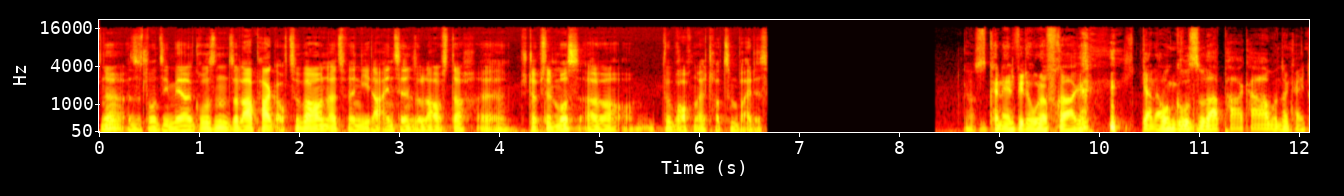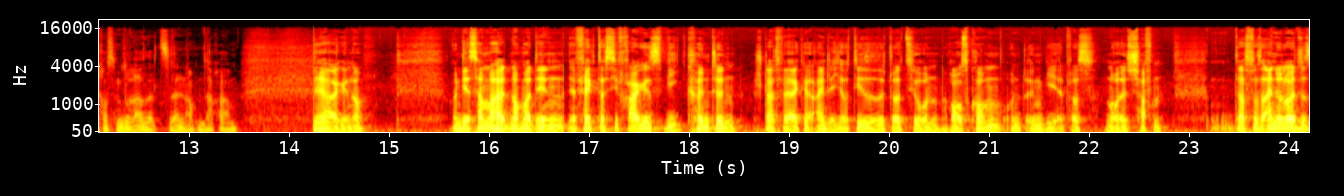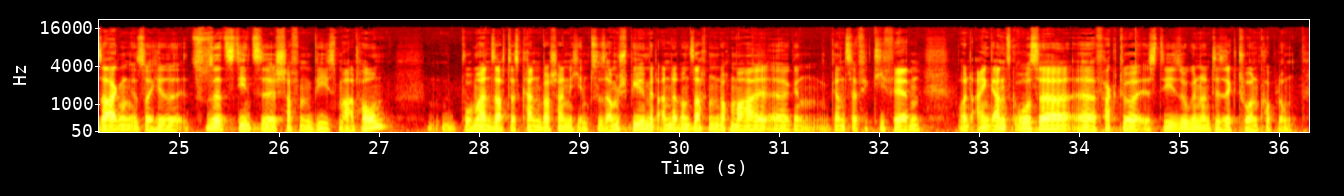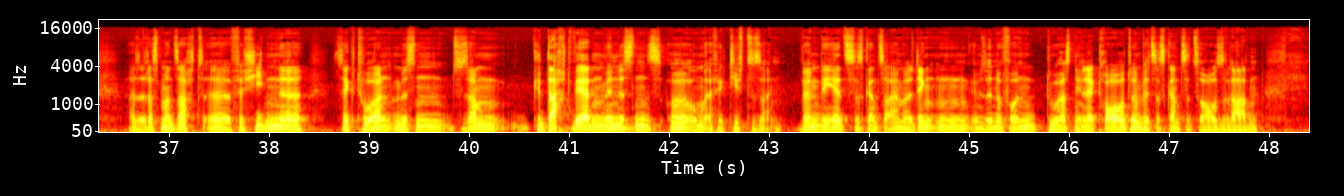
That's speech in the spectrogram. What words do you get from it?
Ne? Also es lohnt sich mehr, einen großen Solarpark auch zu bauen, als wenn jeder einzeln Solar aufs Dach äh, stöpseln muss, aber wir brauchen halt trotzdem beides. Das ist keine Entweder-Oder-Frage. Ich kann auch einen großen Solarpark haben und dann kann ich trotzdem Solarzellen auf dem Dach haben. Ja, genau. Und jetzt haben wir halt nochmal den Effekt, dass die Frage ist, wie könnten Stadtwerke eigentlich aus dieser Situation rauskommen und irgendwie etwas Neues schaffen? Das, was eine Leute sagen, ist solche Zusatzdienste schaffen wie Smart Home, wo man sagt, das kann wahrscheinlich im Zusammenspiel mit anderen Sachen nochmal äh, ganz effektiv werden. Und ein ganz großer äh, Faktor ist die sogenannte Sektorenkopplung. Also, dass man sagt, äh, verschiedene Sektoren müssen zusammen gedacht werden, mindestens, äh, um effektiv zu sein. Wenn wir jetzt das Ganze einmal denken im Sinne von, du hast ein Elektroauto und willst das Ganze zu Hause laden.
